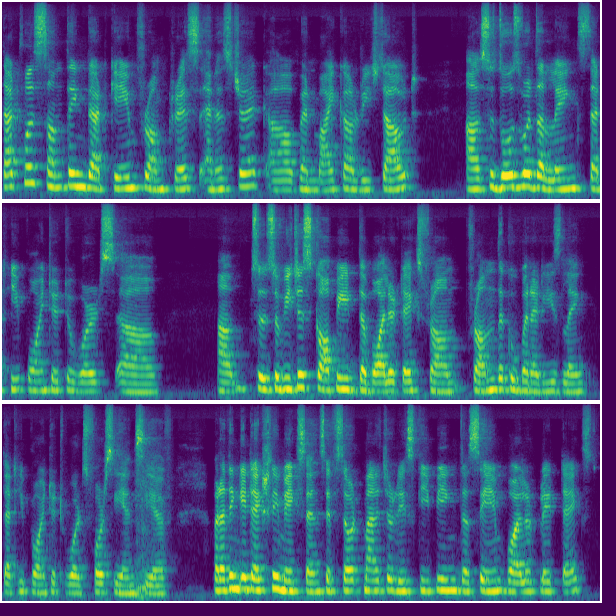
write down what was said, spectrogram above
That was something that came from Chris Aniszczyk uh, when Micah reached out. Uh, so those were the links that he pointed towards. Uh, um, so, so we just copied the boiler text from from the Kubernetes link that he pointed towards for CNCF. But I think it actually makes sense if Cert Manager is keeping the same boilerplate text,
